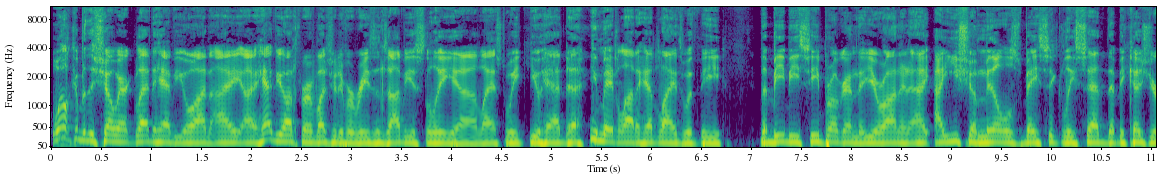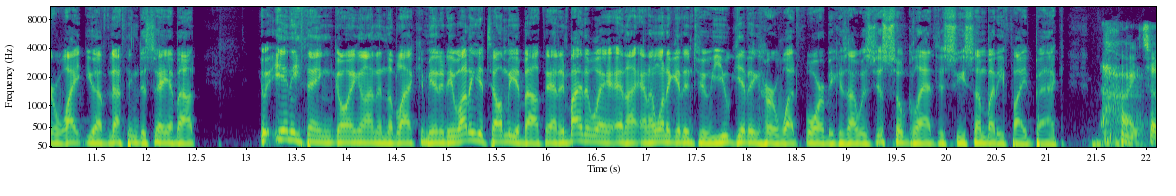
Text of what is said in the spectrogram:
Welcome to the show, Eric. Glad to have you on. I, I have you on for a bunch of different reasons. Obviously, uh, last week you had uh, you made a lot of headlines with the the BBC program that you're on, and Aisha Mills basically said that because you're white, you have nothing to say about anything going on in the black community. Why don't you tell me about that? And by the way, and I and I want to get into you giving her what for because I was just so glad to see somebody fight back. All right, so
